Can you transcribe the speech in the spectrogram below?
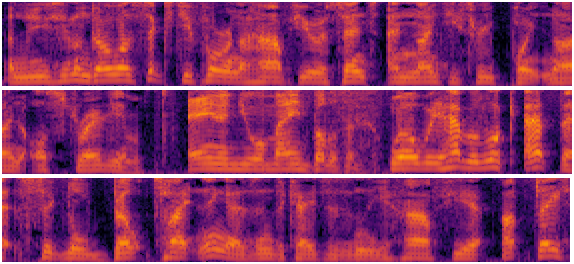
And the New Zealand dollar, 64.5 US cents and 93.9 Australian. And in your main bulletin. Well, we have a look at that signalled belt tightening as indicated in the half year update.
